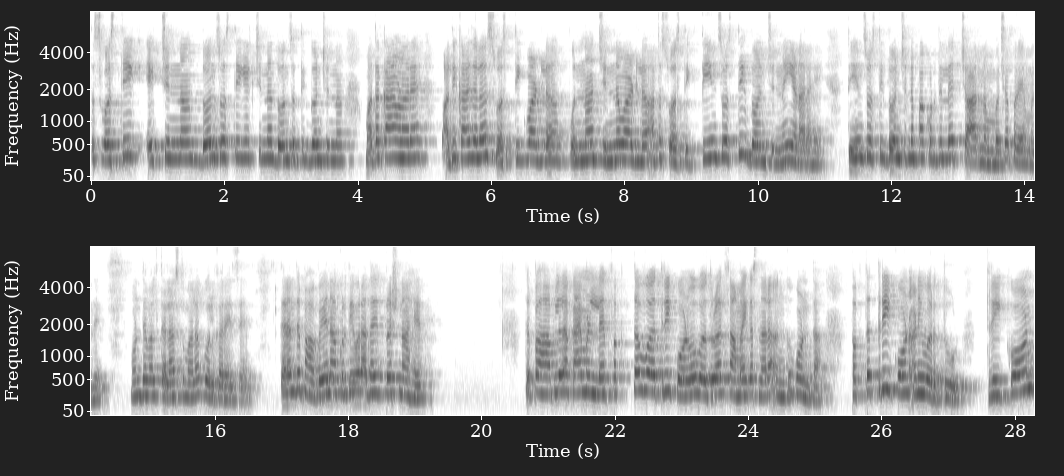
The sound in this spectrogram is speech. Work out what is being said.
तर स्वस्तिक एक चिन्ह दोन स्वस्तिक एक चिन्ह दोन स्वस्तिक दोन चिन्ह. मग आता काय होणार आहे? आधी काय झालं? स्वस्तिक वाढलं पुन्हा चिन्ह वाढलं. आता स्वस्तिक तीन स्वस्तिक दोन चिन्ह येणार आहे. तीन स्वस्तिक दोन चिन्ह पाकूड दिले चार नंबरच्या पर्यायामध्ये. म्हणून तेव्हा त्यालाच तुम्हाला गोल करायचं आहे त्यानंतर पहा आकृतीवर आधारित प्रश्न आहेत. तर पहा आपल्याला काय म्हणलं आहे फक्त व त्रिकोण व वर्तुळात सामायिक असणारा अंक कोणता? फक्त त्रिकोण आणि वर्तुळ. त्रिकोण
